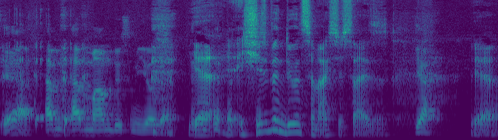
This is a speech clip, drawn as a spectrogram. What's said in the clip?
Yeah. Have, have mom do some yoga. Yeah, she's been doing some exercises. Yeah. Yeah,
